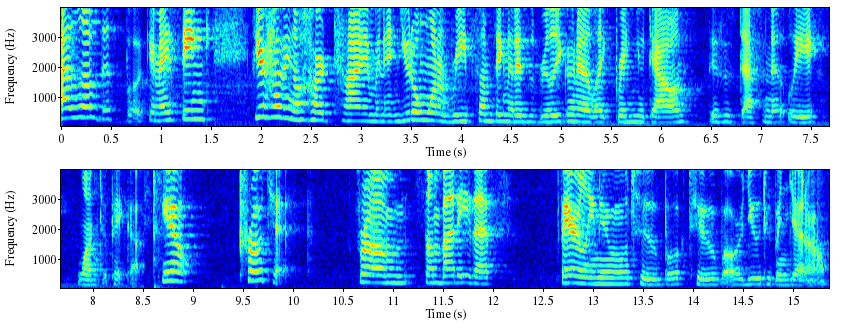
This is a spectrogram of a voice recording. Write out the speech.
I love this book. And I think if you're having a hard time and, you don't want to read something that is really gonna like bring you down, this is definitely one to pick up. You know, pro tip from somebody that's fairly new to booktube or youtube in general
